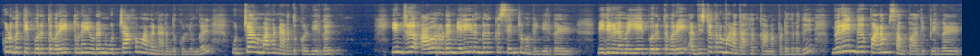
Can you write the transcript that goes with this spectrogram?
குடும்பத்தை பொறுத்தவரை துணையுடன் உற்சாகமாக நடந்து கொள்ளுங்கள். உற்சாகமாக நடந்து கொள்வீர்கள். இன்று அவருடன் வெளியிடங்களுக்கு சென்று மகிழ்வீர்கள். நிதி நிலைமையை பொறுத்தவரை அதிர்ஷ்டகரமானதாக காணப்படுகிறது. விரைந்து பணம் சம்பாதிப்பீர்கள்.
